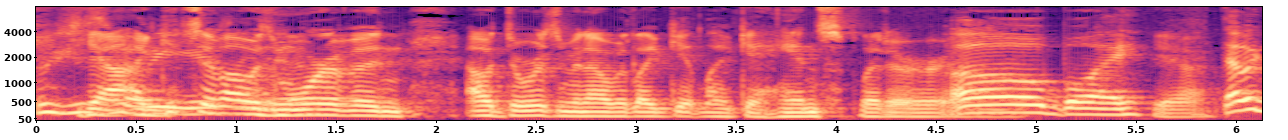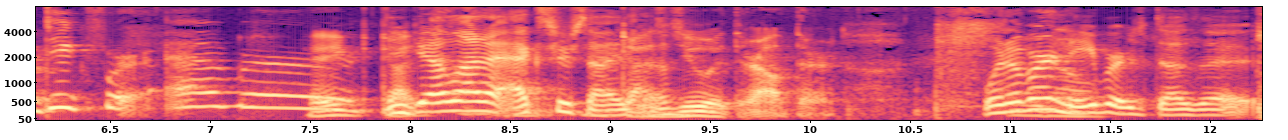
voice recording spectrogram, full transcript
Yeah, I guess if I was do. more of an outdoorsman, I would like get like a hand splitter. and- Oh boy. Yeah. That would take forever. Hey, you get a lot of exercise. guys though. do it. They're out there. One of our neighbors does it.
